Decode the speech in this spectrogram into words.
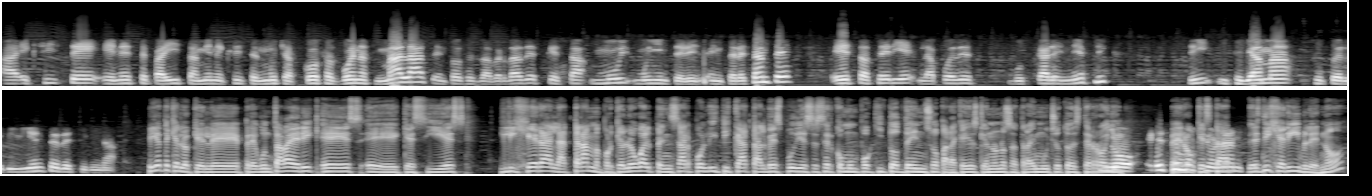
ah, existe en este país, también existen muchas cosas buenas y malas. Entonces, la verdad es que está muy, muy inter- interesante. Esta serie la puedes buscar en Netflix, ¿sí? Y se llama Superviviente Designado. Fíjate que lo que le preguntaba Eric es eh, que si es ligera la trama, porque luego al pensar política tal vez pudiese ser como un poquito denso para aquellos que no nos atrae mucho todo este rollo, No, es pero que está, es digerible, ¿no?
